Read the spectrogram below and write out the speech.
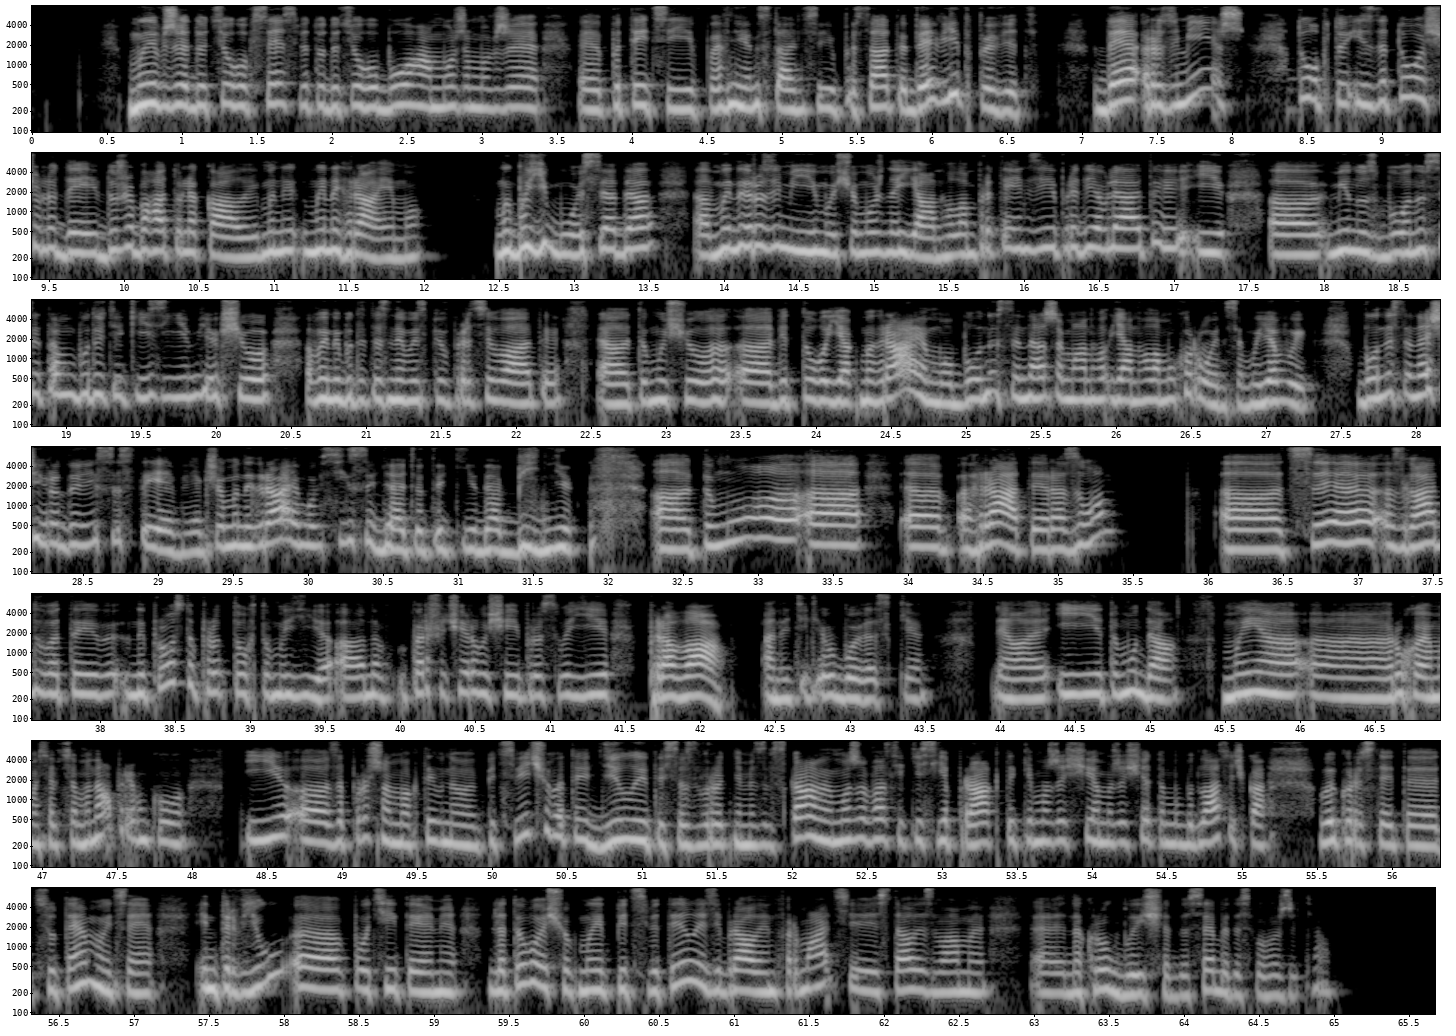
Ми вже до цього всесвіту, до цього Бога можемо вже е, петиції в певній інстанції писати. Де відповідь? Де розумієш? Тобто, із-за того, що людей дуже багато лякали, ми не, ми не граємо. Ми боїмося, да? Ми не розуміємо, що можна янголам претензії пред'являти, і е, мінус-бонуси там будуть якісь їм, якщо ви не будете з ними співпрацювати. Е, тому що е, від того, як ми граємо, бонуси нашим янголам-охоронцям, уяви бонуси нашій родовій системі. Якщо ми не граємо, всі сидять отакі, да, бідні. А, тому а, е, грати разом. А, Це згадувати не просто про те, хто ми є, а на першу чергу ще й про свої права. а не тільки обов'язки. Е, І тому да, ми е, рухаємося в цьому напрямку і е, запрошуємо активно підсвічувати, ділитися зворотніми зв'язками. Може, у вас якісь є практики, може ще, може ще. Тому, будь ласка, використайте цю тему і це інтерв'ю е, по цій темі для того, щоб ми підсвітили, зібрали інформацію і стали з вами е, на крок ближче до себе, до свого життя.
